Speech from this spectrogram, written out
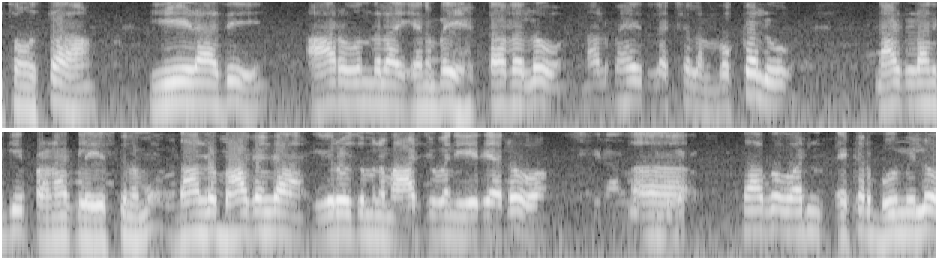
సంస్థ ఈ ఏడాది ఆరు వందల ఎనభై హెక్టార్లలో నలభై ఐదు లక్షల మొక్కలు నాటడానికి ప్రణాళికలు వేసుకున్నాము. దానిలో భాగంగా ఈ రోజు మనం ఆర్జీవన్ ఏరియాలో దాదాపు వన్ ఎకర్ భూమిలో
